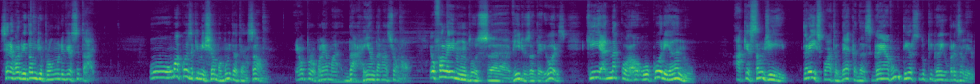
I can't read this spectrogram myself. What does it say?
esse negócio de dar um diploma universitário. Uma coisa que me chama muita atenção é o problema da renda nacional. Eu falei num dos uh, vídeos anteriores que na, o coreano, a questão de três, quatro décadas, ganhava um terço do que ganha o brasileiro.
